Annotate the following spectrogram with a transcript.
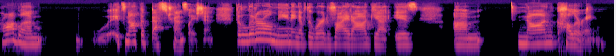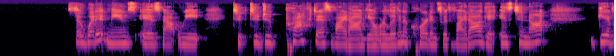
problem, it's not the best translation. The literal meaning of the word vairagya is um, non coloring. So, what it means is that we, to, to do practice Vairagya or live in accordance with Vairagya, is to not give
